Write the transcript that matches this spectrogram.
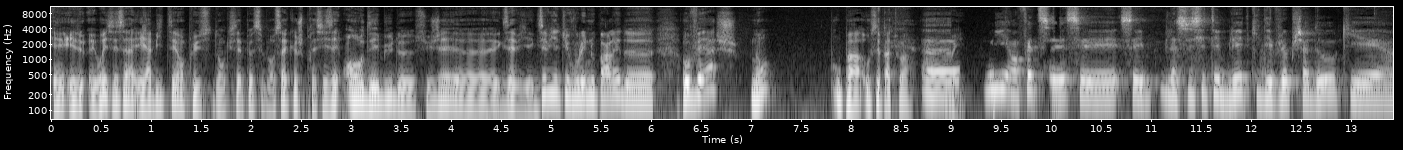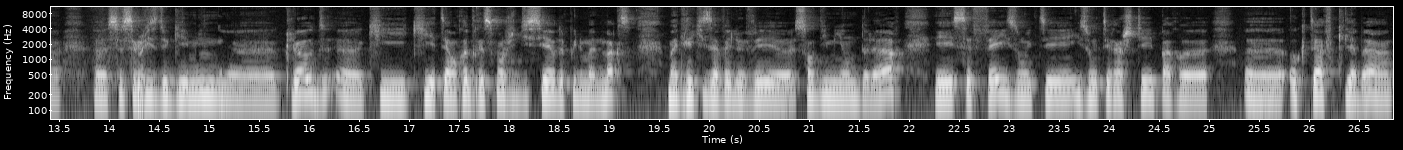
Et, oui, c'est ça, et habité en plus. Donc c'est pour ça que je précisais en début de sujet, Xavier. Xavier, tu voulais nous parler de OVH, non? Ou pas Ou c'est pas toi euh, oui. Oui, en fait, c'est la société Blade qui développe Shadow, qui est euh, euh, ce service de gaming euh, cloud euh, qui, qui était en redressement judiciaire depuis le mois de mars, malgré qu'ils avaient levé 110 millions de dollars. Et c'est fait, ils ont été, ils ont été rachetés par Octave qui là-bas, hein,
